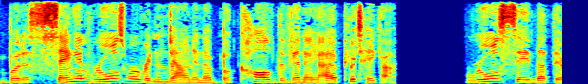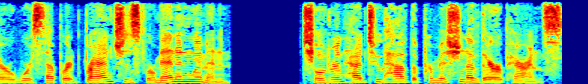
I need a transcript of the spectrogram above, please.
Buddhist Sangha rules were written down in a book called the Vinaya Pitaka. Rules say that there were separate branches for men and women. Children had to have the permission of their parents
